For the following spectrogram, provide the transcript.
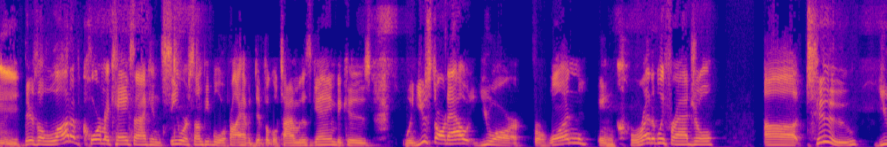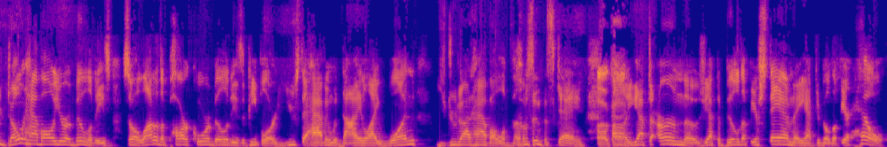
Mm. there's a lot of core mechanics, and I can see where some people will probably have a difficult time with this game because when you start out, you are, for one, incredibly fragile. Uh, two, you don't have all your abilities. So a lot of the parkour abilities that people are used to having with Dying Light 1, you do not have all of those in this game. Okay. Uh, you have to earn those. You have to build up your stamina. You have to build up your health.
